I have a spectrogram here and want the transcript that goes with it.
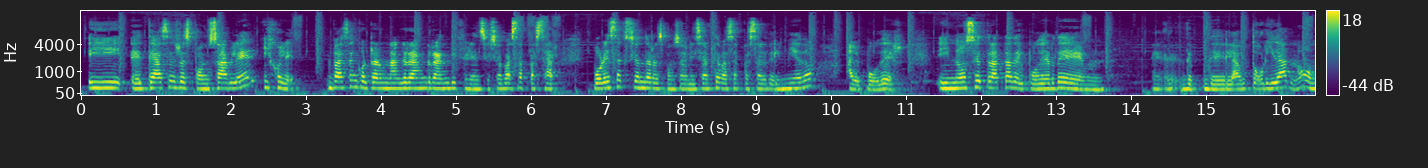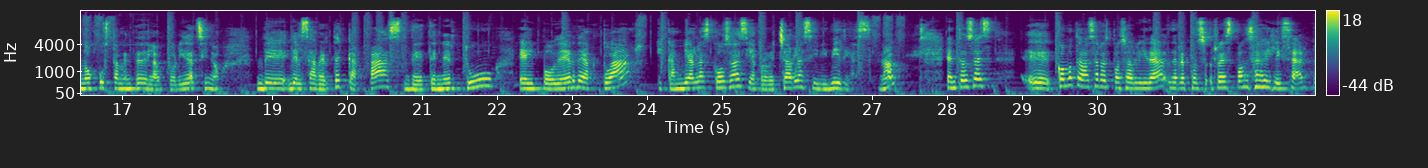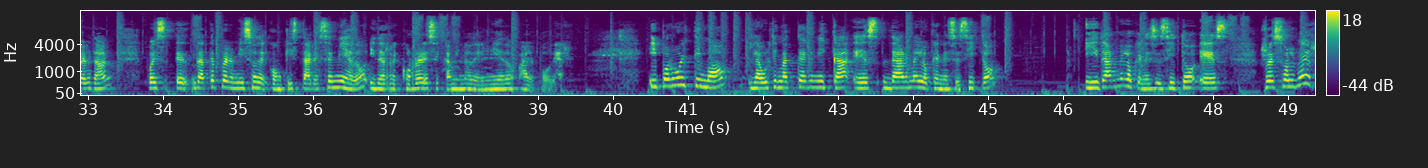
y eh, te haces responsable, híjole, vas a encontrar una gran, gran diferencia. O sea, vas a pasar por esa acción de responsabilizarte, vas a pasar del miedo al poder. Y no se trata del poder de, mm, eh, de, la autoridad, ¿no? No justamente de la autoridad, sino de, del saberte capaz de tener tú el poder de actuar y cambiar las cosas y aprovecharlas y vivirlas, ¿no? Entonces, eh, ¿Cómo te vas a responsabilidad, de responsabilizar? Perdón, pues eh, date permiso de conquistar ese miedo y de recorrer ese camino del miedo al poder. Y por último, la última técnica es darme lo que necesito. Y darme lo que necesito es resolver.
